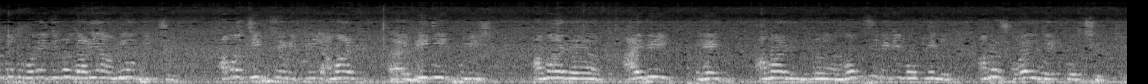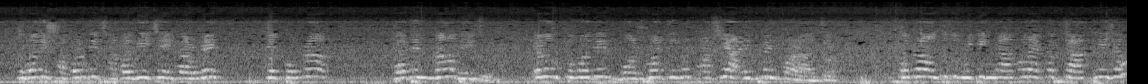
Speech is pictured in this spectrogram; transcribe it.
ঘণ্টা তোমাদের জন্য দাঁড়িয়ে আমিও দিচ্ছি আমার চিফ সেক্রেটারি, আমার ডিজি পুলিশ, আমার আইবি হেড, আমার হোম সেক্রেটারি মন্দিনী আমরা সবাই ওয়েট করছি। তোমাদের সকলকে ছাপা দিয়েছে এই কারণে যে তোমরা যাতে না ভেজো এবং তোমাদের বসবার জন্য পাশে অ্যারেঞ্জমেন্ট করা আছে। তোমরা অন্তত মিটিং না করে একটা চা খেয়ে যাও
